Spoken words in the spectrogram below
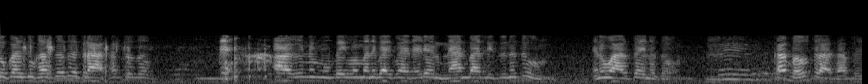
લોકોને દુખાતો હતો ત્રાસ હતો હતો. આવીને મુંબઈમાં મને ભાઈ રડ્યો જ્ઞાન બહાર લીધું નતું. એને હું હાલતો નતો. કા બહુ ત્રાસ આપે.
